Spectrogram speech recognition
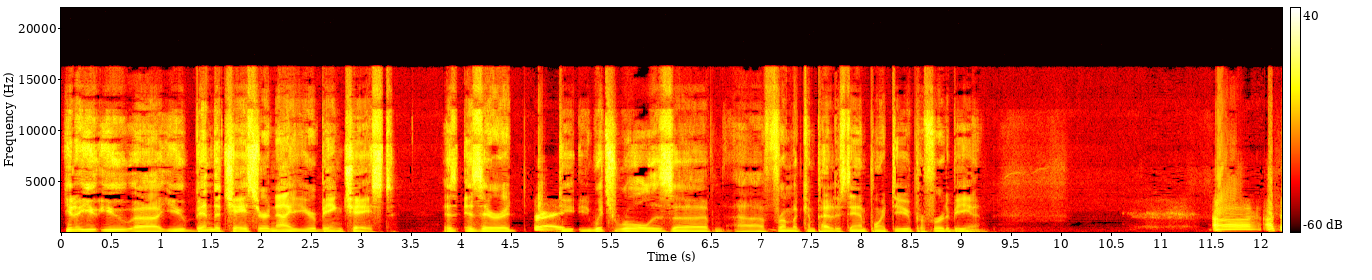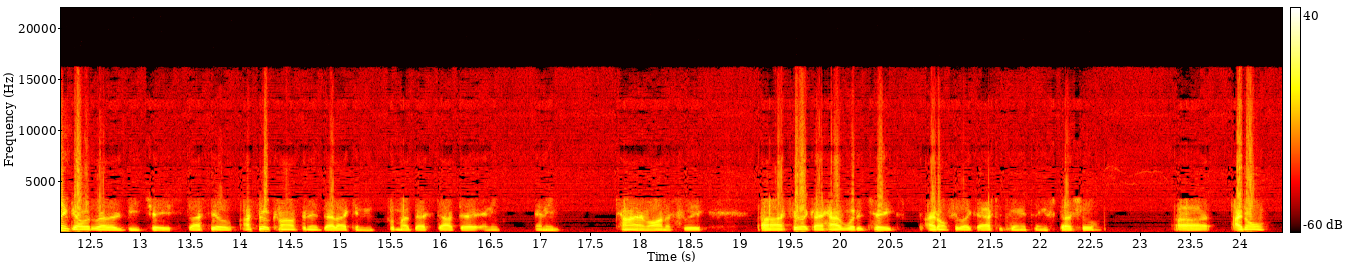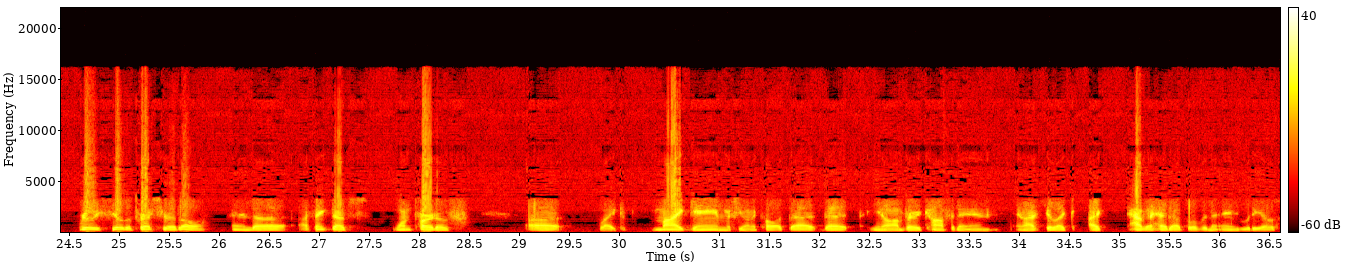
you know, you you uh, you've been the chaser. Now you're being chased. Is is there a right. you, which role is uh, uh, from a competitive standpoint do you prefer to be in? I think I would rather be chased. I feel I feel confident that I can put my best out there any any time. Honestly, uh, I feel like I have what it takes. I don't feel like I have to do anything special. Uh, I don't really feel the pressure at all, and uh, I think that's one part of uh, like my game, if you want to call it that, that you know I'm very confident in, and I feel like I have a head up over anybody else.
